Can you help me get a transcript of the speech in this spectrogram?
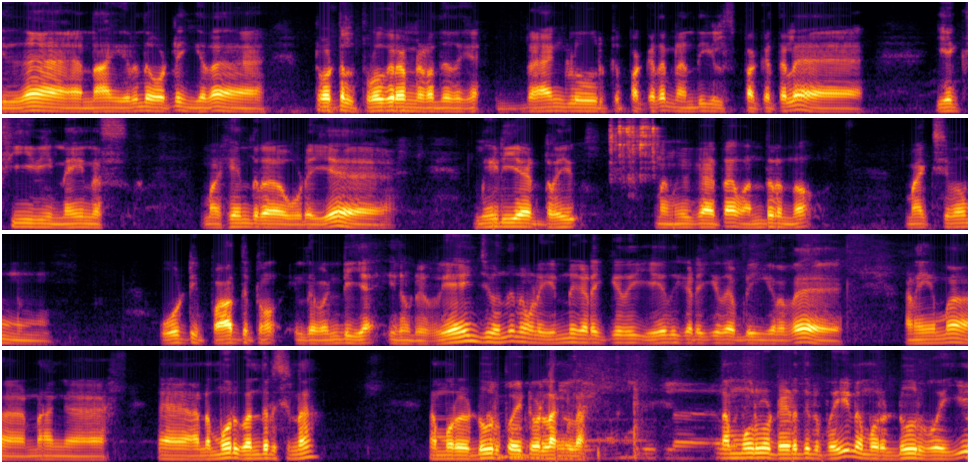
இதுதான் நாங்கள் இருந்த ஹோட்டல் இங்கே தான் டோட்டல் ப்ரோக்ராம் நடந்ததுங்க. பெங்களூருக்கு பக்கத்தில் நந்தி ஹில்ஸ் பக்கத்தில் எக்ஸ்இவி நைனஸ் மகேந்திராவுடைய மீடியா டிரைவ் நம்ம இதுக்காக தான் வந்திருந்தோம். மேக்ஸிமம் ஓட்டி பார்த்துட்டோம். இந்த வண்டியை இதனுடைய ரேஞ்ச் வந்து நம்மளுக்கு என்ன கிடைக்குது ஏது கிடைக்குது அப்படிங்கிறத அநேகமாக நாங்கள் நம்ம ஊருக்கு வந்துருச்சுன்னா நம்ம ஒரு டூர் போயிட்டு வரலாங்களா? நம்ம ஊர் ரோட்டை எடுத்துகிட்டு போய் நம்ம ஒரு டூர் போய்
